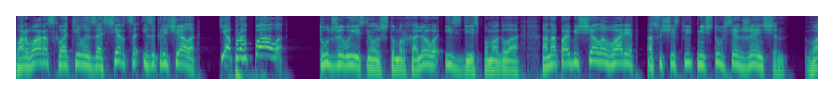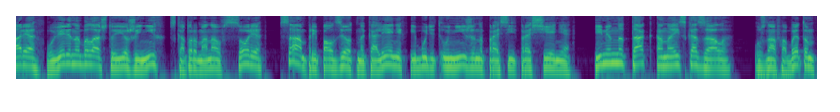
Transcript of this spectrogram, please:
Варвара схватилась за сердце и закричала «Я пропала!» Тут же выяснилось, что Мархалева и здесь помогла. Она пообещала Варе осуществить мечту всех женщин. Варя уверена была, что ее жених, с которым она в ссоре, сам приползет на коленях и будет униженно просить прощения. Именно так она и сказала. Узнав об этом,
